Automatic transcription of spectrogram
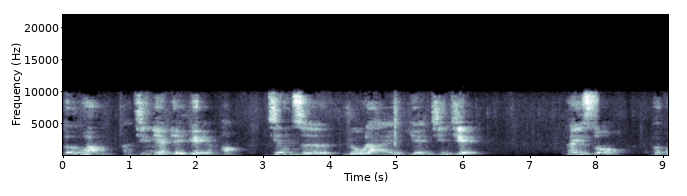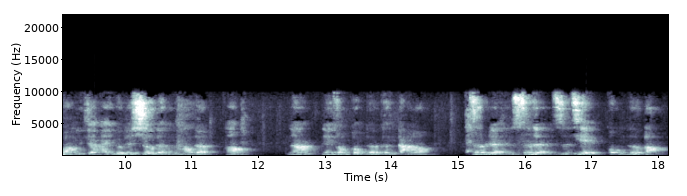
何况啊，今年连月呀，哈，坚持如来严境界。他意思说，何况人家还有的修的很好的啊，那那种功德更大喽。这人世人持戒功德报，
